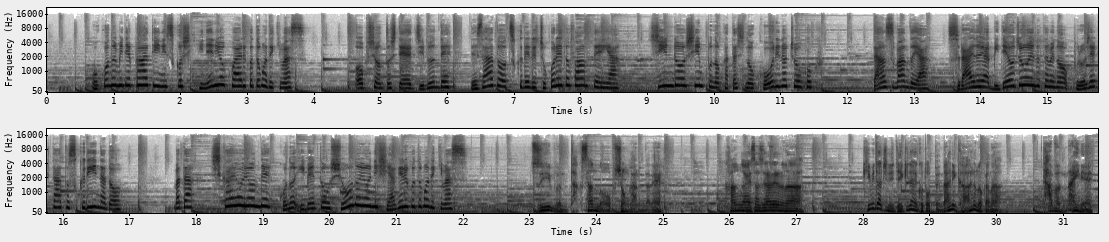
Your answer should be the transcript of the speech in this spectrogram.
お好みでパーティーに少しひねりを加えることもできます。オプションとして自分でデザートを作れるチョコレートファウンテンや新郎新婦の形の氷の彫刻ダンスバンドやスライドやビデオ上映のためのプロジェクターとスクリーンなどまた司会を呼んでこのイベントをショーのように仕上げることもできます。随分たくさんのオプションがあるんだね。考えさせられるな。君たちにできないことって何かあるのかな。多分ないね。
